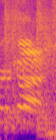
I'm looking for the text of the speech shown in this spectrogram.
Apricot!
